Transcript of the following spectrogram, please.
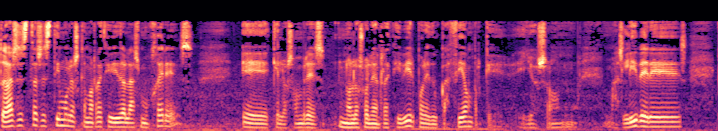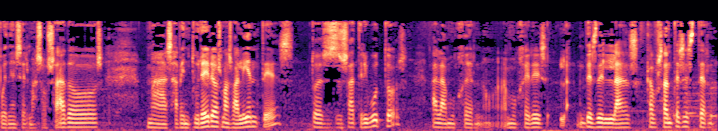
todos estos estímulos que hemos recibido las mujeres, eh, que los hombres no lo suelen recibir por educación, porque ellos son más líderes, pueden ser más osados, más aventureros, más valientes, todos esos atributos, a la mujer, ¿no? A la mujer es desde las causantes externas.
